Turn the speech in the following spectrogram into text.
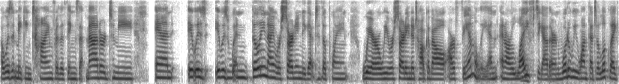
I wasn't making time for the things that mattered to me. And it was it was when Billy and I were starting to get to the point where we were starting to talk about our family and and our life together and what do we want that to look like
